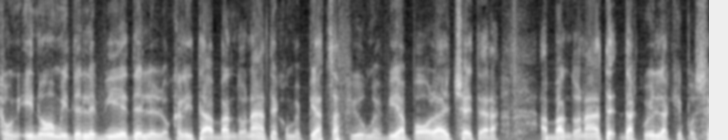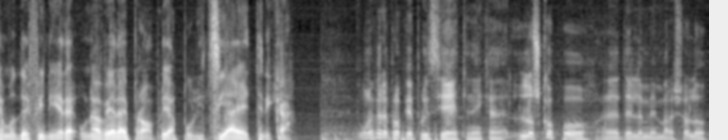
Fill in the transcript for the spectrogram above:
con i nomi delle vie delle località abbandonate come Piazza Fiume, Via Pola, eccetera, abbandonate da quella che possiamo definire una vera e propria pulizia etnica. Una vera e propria pulizia etnica. Lo scopo eh, del maresciallo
